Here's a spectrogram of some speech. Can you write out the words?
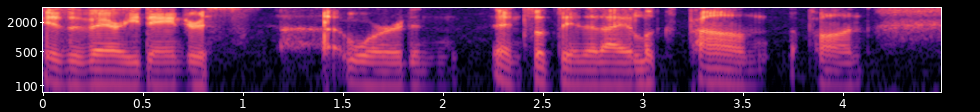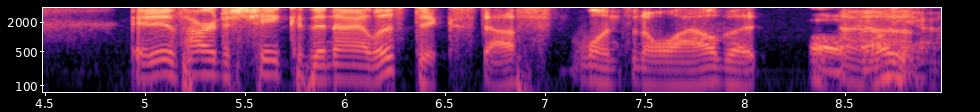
is a very dangerous uh, word and, and something that I look upon upon. It is hard to shake the nihilistic stuff once in a while, but Oh hell Um, yeah!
